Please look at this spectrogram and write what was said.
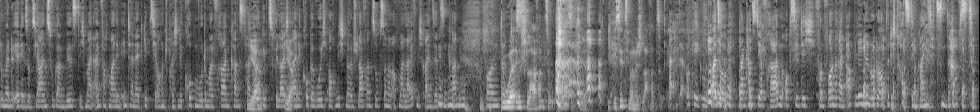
Und wenn du eher den sozialen Zugang willst, ich meine, einfach mal im Internet gibt es ja auch entsprechende Gruppen, wo du mal fragen kannst, hallo, Ja. gibt es vielleicht Ja. eine Gruppe, wo ich auch nicht nur im Schlafanzug, sondern auch mal live mich reinsetzen kann. Und Nur im Schlafanzug. Ich besitze nur einen Schlafanzug. Okay, gut. Also dann kannst du ja fragen, ob sie dich von vornherein ablehnen oder ob du dich trotzdem reinsetzen darfst.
